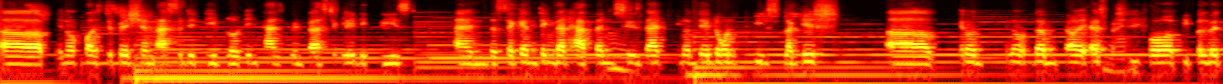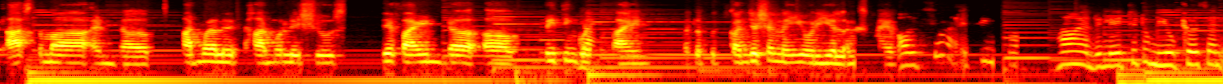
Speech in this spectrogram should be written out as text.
Uh, you know, constipation, acidity, bloating has been drastically decreased. And the second thing that happens Hmm. is that you know they don't feel sluggish. Uh, you know, you know, the, uh, especially for people with asthma and uh, hormonal hormonal issues, they find uh, uh, breathing going fine. मतलब कुछ congestion नहीं हो रही है lungs में. also i think uh, हाँ, related to mucus and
